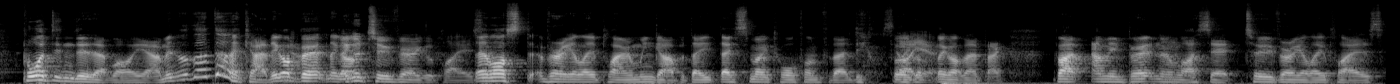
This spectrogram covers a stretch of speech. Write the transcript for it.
Port didn't do that well. Yeah, I mean they've done okay. They got Burton. They They got got two very good players. They lost a very elite player in Wingard, but they, they smoked Hawthorn for that deal, so Oh, they, got, yeah. they got that back. But, I mean, Burton and Lycett, two very elite players.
